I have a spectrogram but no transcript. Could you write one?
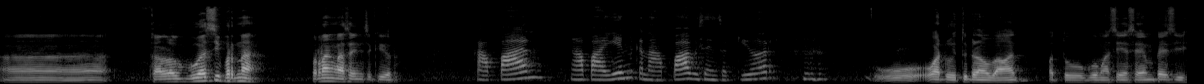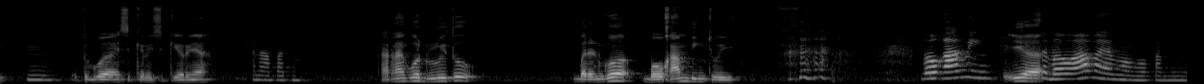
Uh, kalau gue sih pernah, pernah ngerasain insecure. Kapan? Ngapain? Kenapa bisa insecure? uh, waduh itu lama banget waktu gue masih SMP sih. Hmm. Itu gue insecure insecurenya. Kenapa tuh? Karena gue dulu itu badan gue bau kambing cuy. Bau kambing? Iya. Sebau apa emang bau kambing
